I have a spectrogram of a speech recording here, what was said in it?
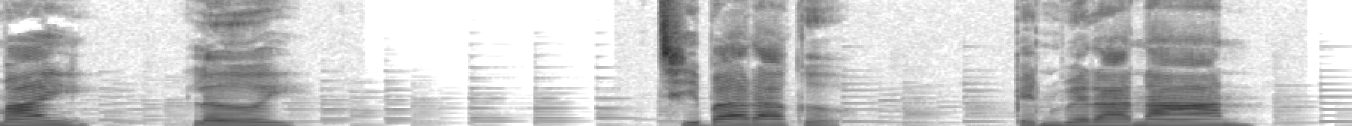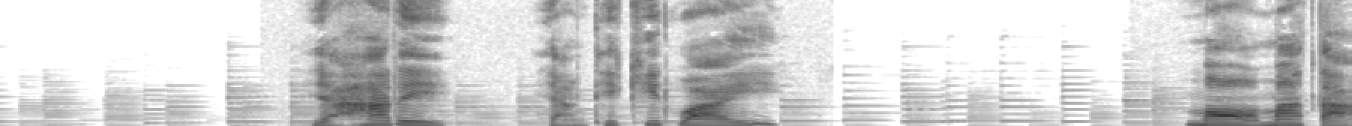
ไม่ เลยชิบารากุ เป็นเวลานาน อย่าฮาริอย่างที่คิดไว้ หมอมาตะ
